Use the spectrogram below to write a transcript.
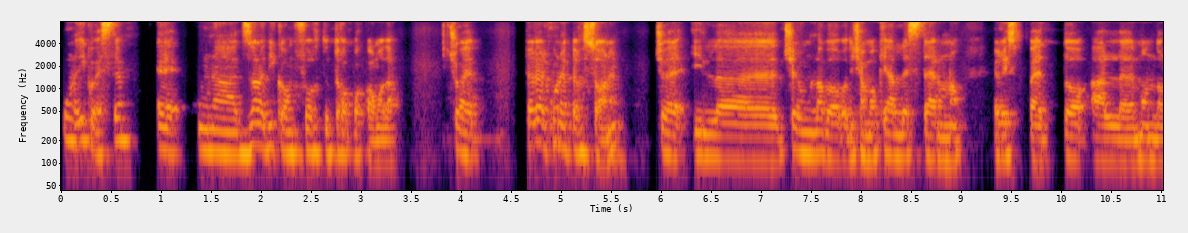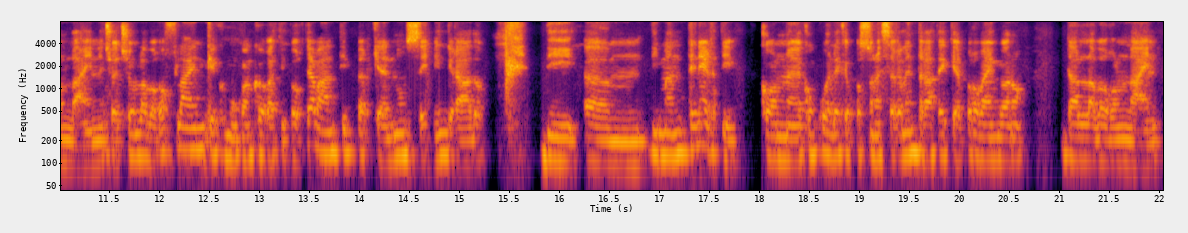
Una di queste è una zona di comfort troppo comoda, cioè per alcune persone cioè il, c'è un lavoro diciamo che è all'esterno rispetto al mondo online, cioè c'è un lavoro offline che comunque ancora ti porti avanti perché non sei in grado di, um, di mantenerti con, con quelle che possono essere le entrate che provengono dal lavoro online.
